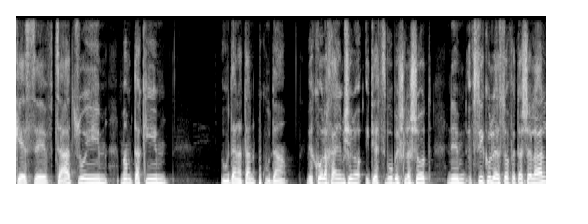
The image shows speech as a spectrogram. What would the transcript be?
כסף, צעצועים, ממתקים. יהודה נתן פקודה, וכל החיילים שלו התייצבו בשלשות, נעמד, הפסיקו לאסוף את השלל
